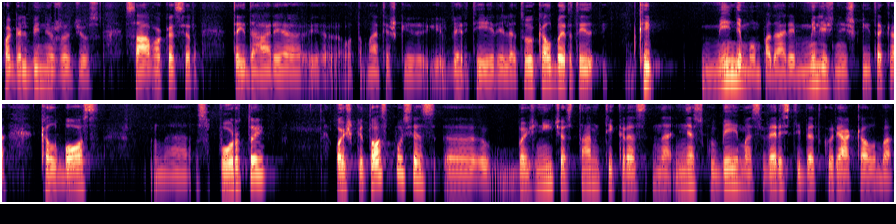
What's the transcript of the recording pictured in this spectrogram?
pagalbinius žodžius, savokas ir tai darė ir automatiškai vertėjai ir lietuvių kalbą ir tai kaip minimum padarė milžinišką įtaką kalbos na, spurtui, o iš kitos pusės e, bažnyčios tam tikras na, neskubėjimas versti bet kurią kalbą,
